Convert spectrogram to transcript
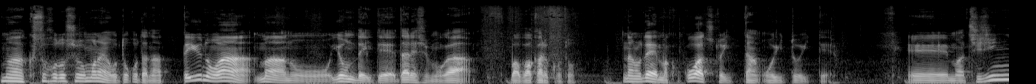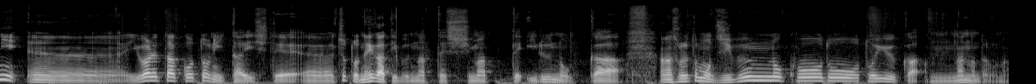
まあクソほどしょうもない男だなっていうのは、まあ、あの読んでいて誰しもが、まあ、分かること。なので、まあ、ここはちょっと一旦置いといて。えーまあ、知人に、えー言われたことに対して、えーちょっとネガティブになってしまっているのかあそれとも自分の行動というか、うん、何なんだろうな。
